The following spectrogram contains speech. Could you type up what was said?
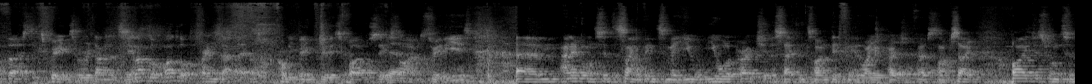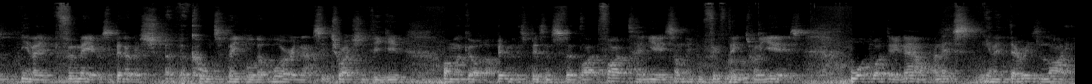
my first experience of redundancy, and I've got I've got friends out there that's probably been through this five or six Yeah. times through the years, um, and everyone said the same thing to me. You you'll approach it the second time differently the way you approach it the first time. So I just want to, you know, for me it was a bit of a, sh- a call to people that were in that situation, thinking, oh my god, I've been in this business for like five, ten years, some people 15, 20 years. What do I do now? And it's you know there is light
